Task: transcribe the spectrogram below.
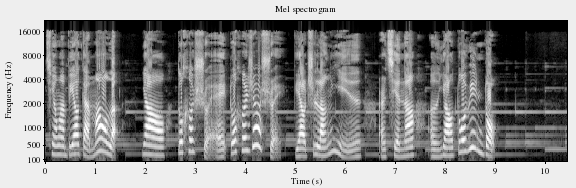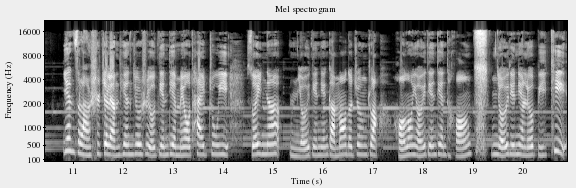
千万不要感冒了要多喝水多喝热水不要吃冷饮。而且呢嗯要多运动燕子老师这两天就是有点点没有太注意，所以呢，嗯，有一点点感冒的症状，喉咙有一点点疼，有一点点流鼻涕。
